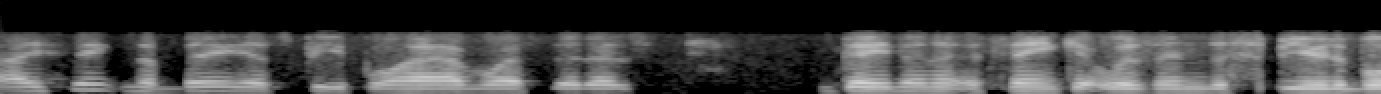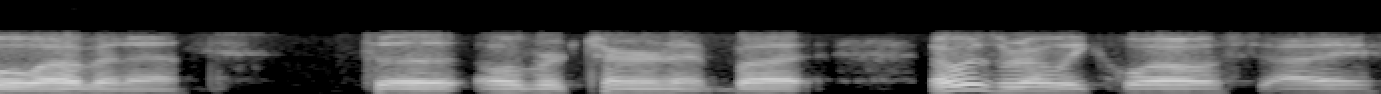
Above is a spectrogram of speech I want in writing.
I think the biggest people have with it is they didn't think it was indisputable evidence to overturn it, but it was really close. I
